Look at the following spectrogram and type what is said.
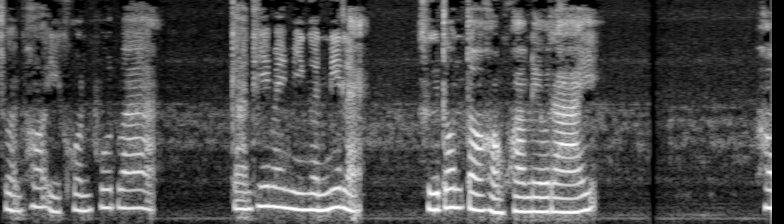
ส่วนพ่ออีกคนพูดว่า การที่ไม่มีเงินนี่แหละ คือต้นตอของความเลวร้าย พ่อ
